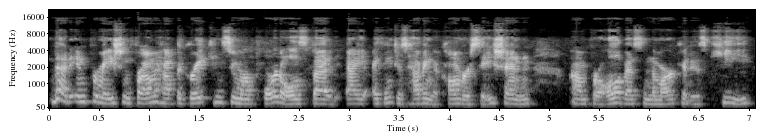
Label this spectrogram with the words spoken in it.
that information from. Have the great consumer portals, but I, I think just having a conversation um, for all of us in the market is key.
